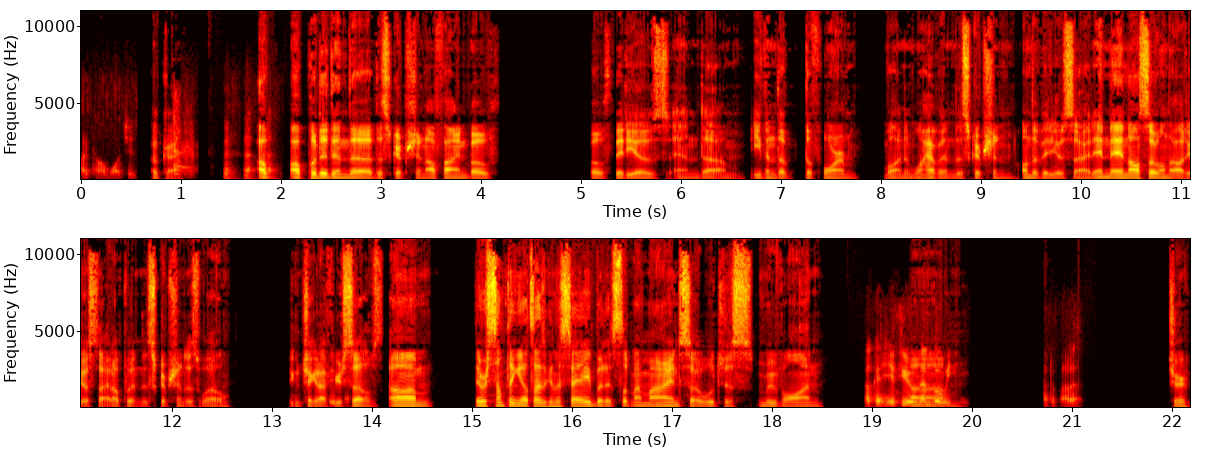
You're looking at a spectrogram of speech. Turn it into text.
I can't watch it. Okay, I'll I'll put it in the description. I'll find both both videos and um, even the the forum one, and we'll have it in the description on the video side, and then also on the audio side. I'll put it in the description as well. You can check it out for yourselves. Um, there was something else I was going to say, but it slipped my mind, so we'll just move on. Okay, if you remember, um, we can talk about it. Sure.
